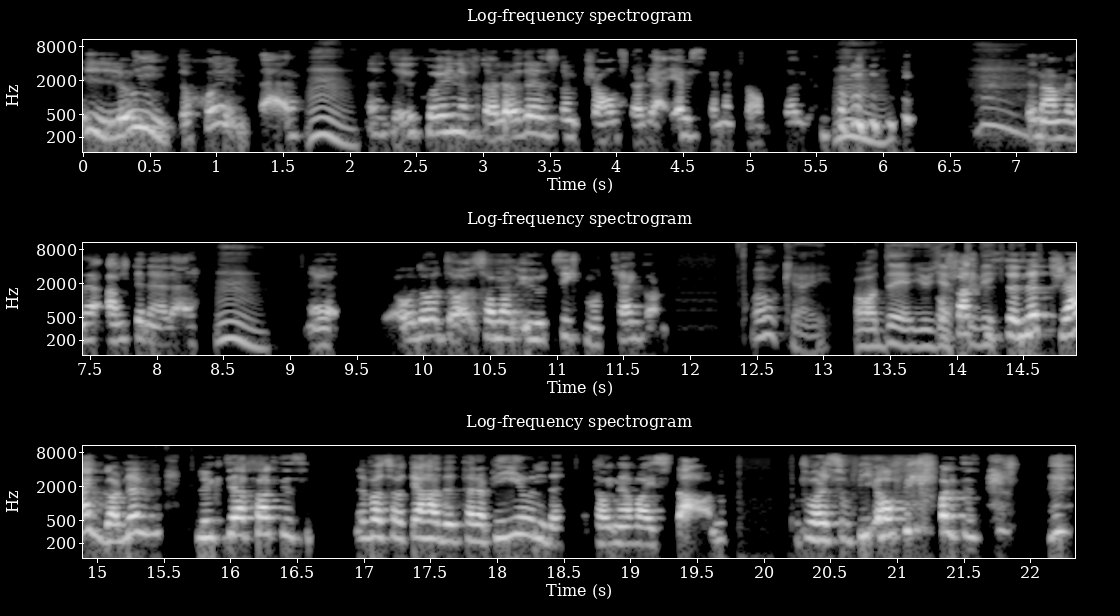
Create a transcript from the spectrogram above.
det är lugnt och skönt där. Mm. Sköna fåtöljer och det är en sån kramfåtölj, jag älskar den här kramfåtöljen. Mm. Den använder jag alltid när jag är där. Mm. Och då, då så har man utsikt mot trädgården. Okej, ja det är ju Och faktiskt jätteviktigt. den där trädgården, den lyckades jag faktiskt, det var så att jag hade terapihund ett tag när jag var i stan. Och då var det så, jag fick faktiskt, jag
